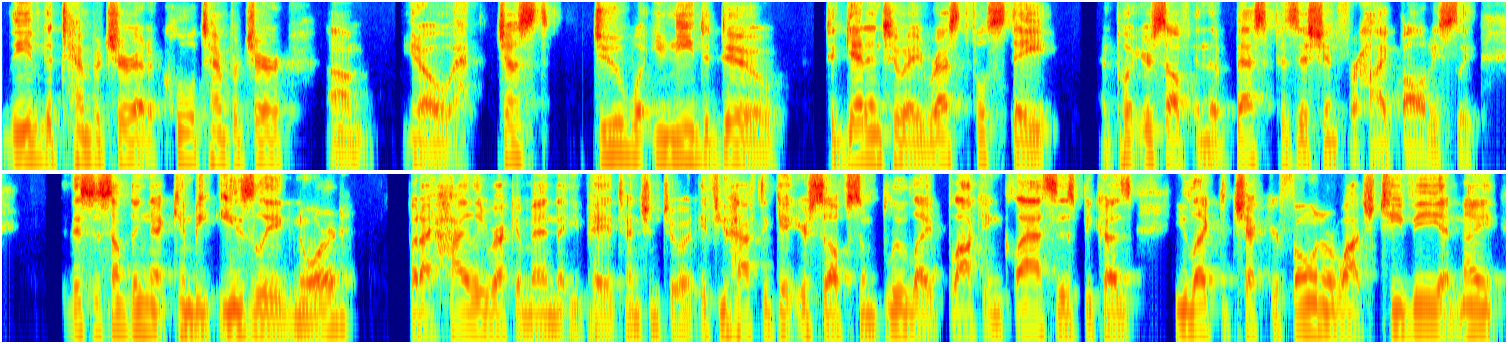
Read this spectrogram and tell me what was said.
Leave the temperature at a cool temperature. Um, you know, just do what you need to do to get into a restful state and put yourself in the best position for high quality sleep. This is something that can be easily ignored, but I highly recommend that you pay attention to it. If you have to get yourself some blue light blocking glasses because you like to check your phone or watch TV at night,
